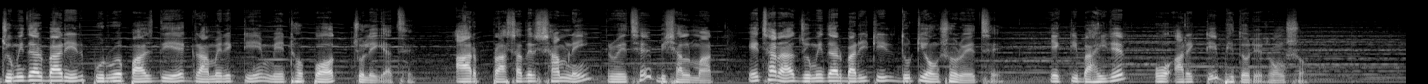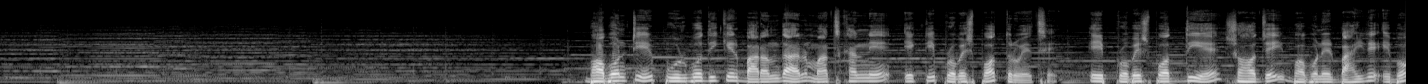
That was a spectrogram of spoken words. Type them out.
জমিদার বাড়ির পূর্ব পাশ দিয়ে গ্রামের একটি মেঠো পথ চলে গেছে। আর প্রাসাদের সামনেই রয়েছে বিশাল মাঠ। এছাড়া জমিদার বাড়িটির দুটি অংশ রয়েছে, একটি বাহিরের ও আরেকটি ভিতরের অংশ। ভবনটির পূর্ব দিকের বারান্দার মাঝখানে একটি প্রবেশপথ রয়েছে। এই প্রবেশপথ দিয়ে সহজেই ভবনের বাইরে এবং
